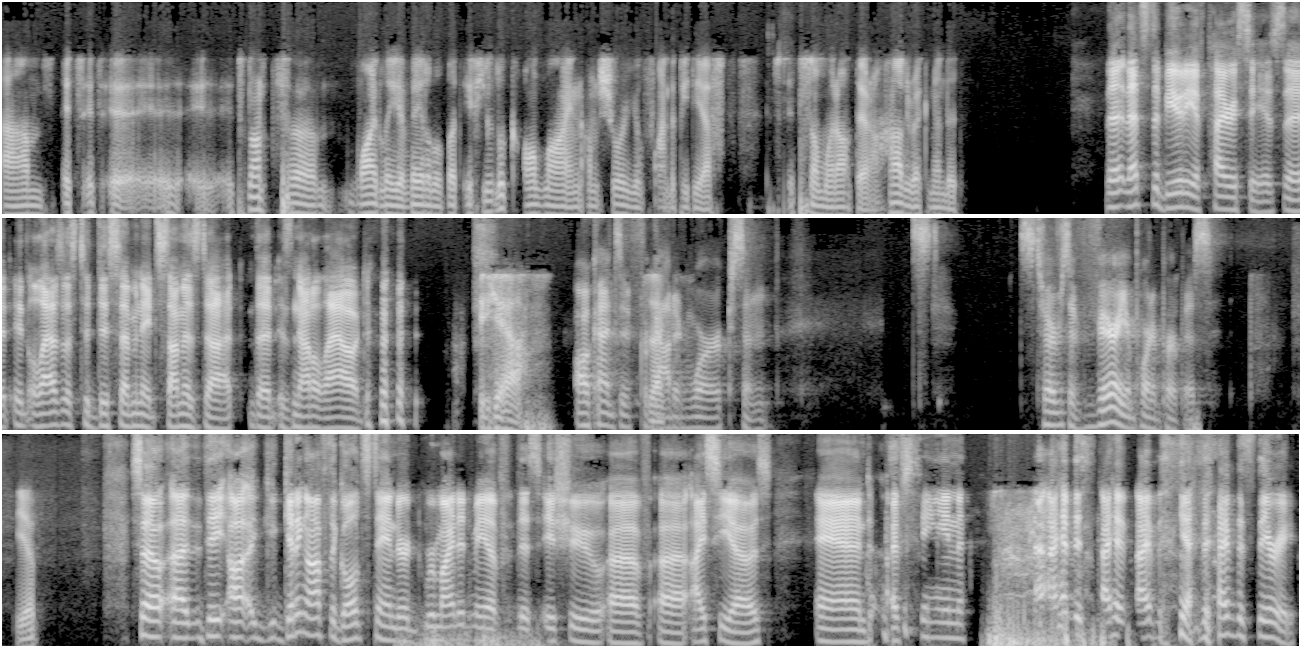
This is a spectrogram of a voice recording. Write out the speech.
Um, it's it's uh, it's not um, widely available, but if you look online, I'm sure you'll find the PDF it's, it's somewhere out there. I highly recommend it. That's the beauty of piracy is that it allows us to disseminate samizdat that is not allowed. yeah. All kinds of forgotten exactly. works and serves a very important purpose. Yep. So uh, the uh, getting off the gold standard reminded me of this issue of uh, ICOs, and I've seen I have this. I have. I have. Yeah. I have this theory.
